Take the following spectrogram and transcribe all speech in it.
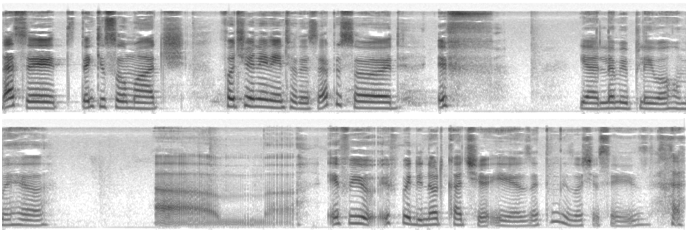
that's it thank you so much for tuning into this episode if yeah let me play wahome here um uh, if you if we did not catch your ears i think is what she says.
